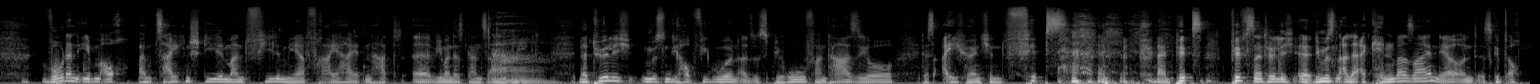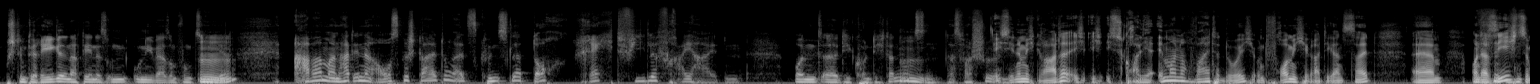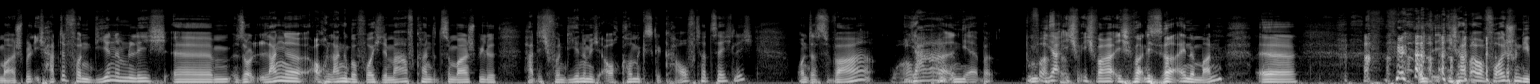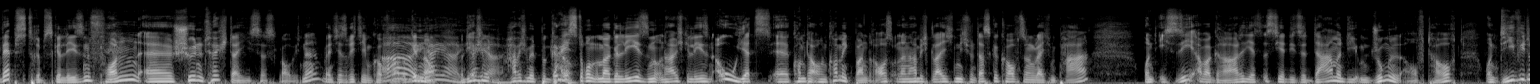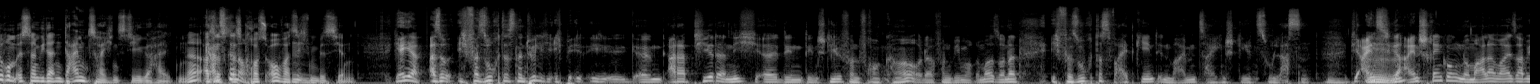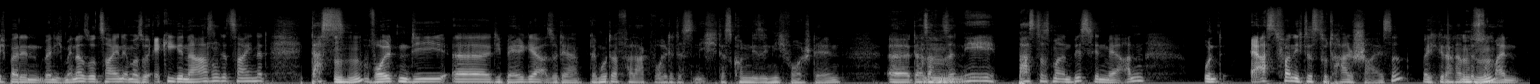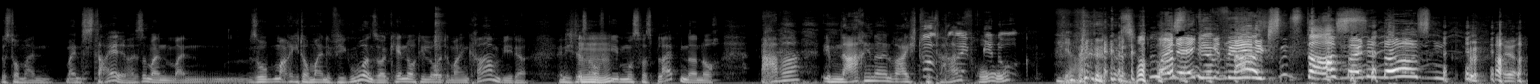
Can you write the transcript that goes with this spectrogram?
wo dann eben auch beim Zeichenstil man viel mehr Freiheiten hat, äh, wie man das Ganze anlegt. Natürlich müssen die Hauptfiguren, also Spirou, Fantasio, das Eichhörnchen Fips, nein, Pips, Pips natürlich, äh, die müssen alle erkennbar sein, ja, und es gibt auch bestimmte Regeln, nach denen das Un Universum funktioniert. Aber man hat in der Ausgestaltung als Künstler doch recht viele Freiheiten. Und äh, die konnte ich dann nutzen. Das war schön. Ich sehe nämlich gerade, ich, ich, ich scroll ja immer noch weiter durch und freue mich hier gerade die ganze Zeit. Ähm, und da sehe ich zum Beispiel, ich hatte von dir nämlich, ähm, so lange, auch lange bevor ich den Marv kannte zum Beispiel, hatte ich von dir nämlich auch Comics gekauft tatsächlich. Und das war, Wow, ja, aber, Du warst ja, das. ich, ich, war, ich war dieser eine Mann. Äh, und ich habe aber vorher schon die Webstrips gelesen von äh, Schöne Töchter hieß das, glaube ich, ne? Wenn ich das richtig im Kopf Ah, habe. Genau. ja, ja, und die habe ich, ja. hab ich mit Begeisterung immer gelesen und habe ich gelesen, oh, jetzt äh, kommt da auch ein Comicband raus und dann habe ich gleich nicht nur das gekauft, sondern gleich ein paar. Und ich sehe aber gerade, jetzt ist ja diese Dame, die im Dschungel auftaucht und die wiederum ist dann wieder in deinem Zeichenstil gehalten, ne? Also Ganz das, das genau. Crossover sich ein bisschen. Ja, ja, also ich versuche das natürlich, ich, ich äh, adaptiere da nicht äh, den, den Stil von Franquin oder von wem auch immer, sondern ich versuche das weitgehend in meinem Zeichenstil zu lassen. Die einzige Einschränkung, normalerweise habe ich bei den, wenn ich Männer so zeichne, immer so eckige Nasen gezeichnet. Das wollten die, äh, die Belgier, also der, der Mutterverlag wollte das nicht, das konnten die sich nicht vorstellen. Äh, da sagten sie, nee, passt das mal ein bisschen mehr an. Und erst fand ich das total scheiße, weil ich gedacht habe, das ist doch mein, das ist doch mein, mein Style, weißt du, mein, mein, so mache ich doch meine Figuren, so erkennen doch die Leute meinen Kram wieder. Wenn ich das aufgeben muss, was bleibt denn da noch? Aber im Nachhinein war ich total froh. Ja. Meine eckigen Wenigstens das! Meine Nasen!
